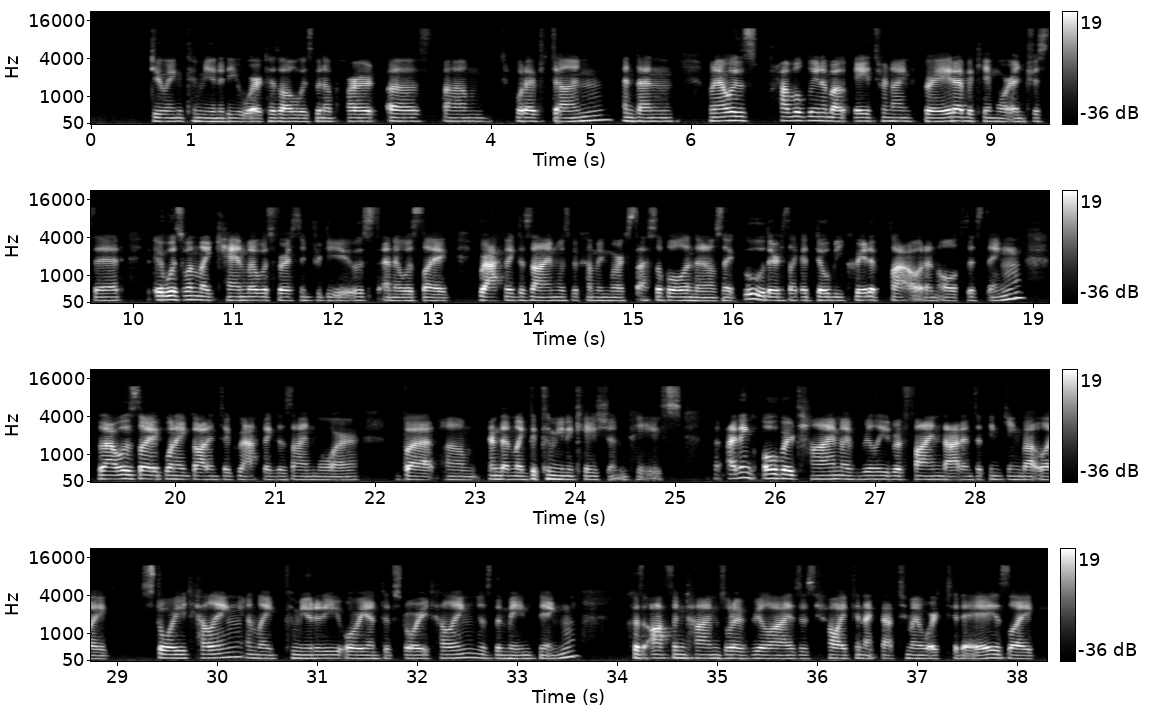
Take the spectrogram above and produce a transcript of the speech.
doing community work has always been a part of um, what I've done. And then when I was probably in about eighth or ninth grade, I became more interested. It was when like Canva was first introduced and it was like graphic design was becoming more accessible. And then I was like, ooh, there's like Adobe Creative Cloud and all of this thing. that was like when I got into graphic design more. But um, and then like the communication piece. I think over time I've really refined that into thinking about like storytelling and like community oriented storytelling is the main thing. Because oftentimes what i've realized is how i connect that to my work today is like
